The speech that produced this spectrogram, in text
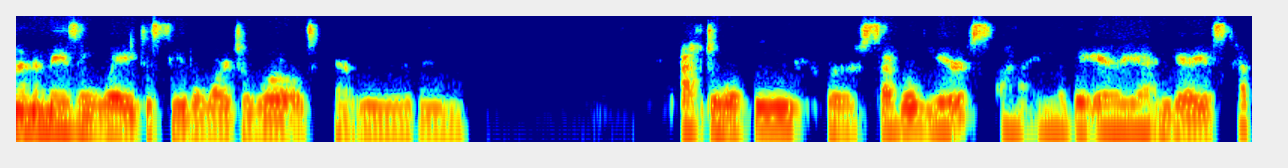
and an amazing way to see the larger world that we live in. After working for several years uh, in the Bay Area in various tech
